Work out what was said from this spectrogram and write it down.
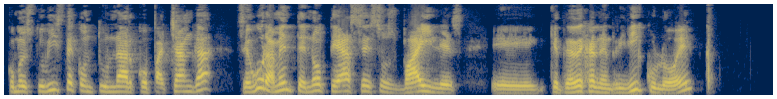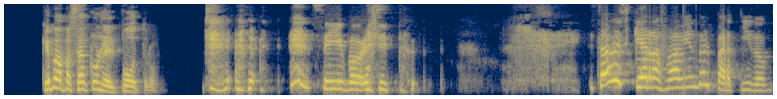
como estuviste con tu narcopachanga, seguramente no te hace esos bailes eh, que te dejan en ridículo, ¿eh? ¿Qué va a pasar con el potro? sí, pobrecito. ¿Sabes qué, Rafa? Viendo el partido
